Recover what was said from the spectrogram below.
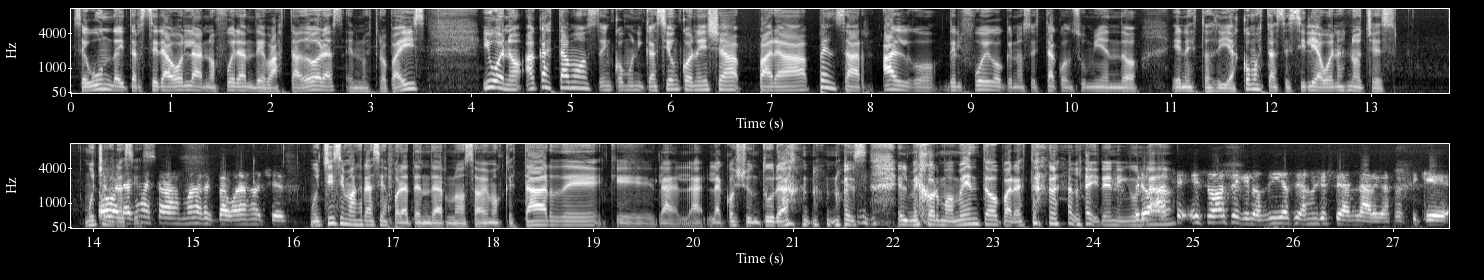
segunda y tercera ola no fueran devastadoras en nuestro país. Y bueno, acá estamos en comunicación con ella para pensar algo del fuego que nos está consumiendo en estos días. ¿Cómo estás, Cecilia? Buenas noches. Muchas Hola, gracias. ¿cómo estás, Marta? Buenas noches. Muchísimas gracias por atendernos. Sabemos que es tarde, que la, la- la coyuntura no es el mejor momento para estar al aire en ningún Pero lado. hace- eso hace que los días y las noches sean largas, así que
